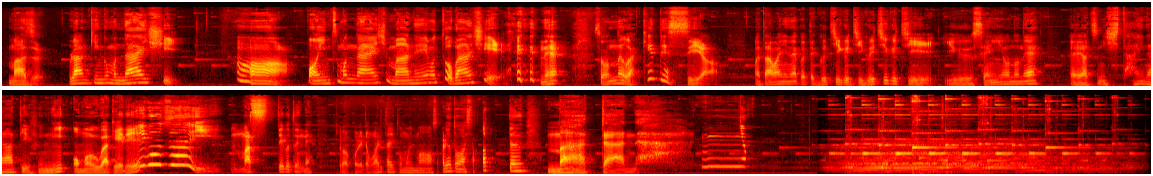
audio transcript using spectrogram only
まず、ランキングもないし、ああ、ポイントもないし、マネーも飛ばんし、ね。そんなわけですよ。まあ、たまにね、こうやってぐちぐちぐちぐち言う専用のね、やつにしたいなっていうふうに思うわけでございます。ということでね、今日はこれで終わりたいと思います。ありがとうございました。ったんまたな。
